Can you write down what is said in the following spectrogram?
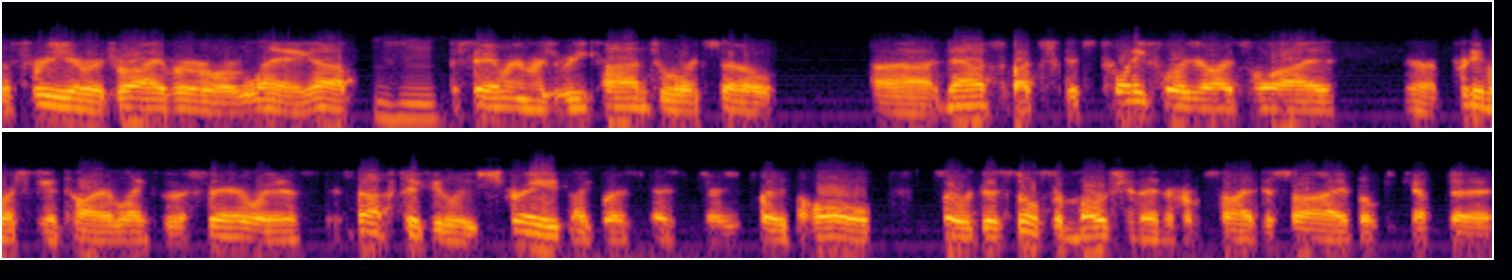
a three or a driver or laying up Mm-hmm. the fairway was recontoured, so uh, now it's about it's 24 yards wide, uh, pretty much the entire length of the fairway. It's, it's not particularly straight, like as, as you, know, you played the hole, so there's still some motion in it from side to side, but we kept a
